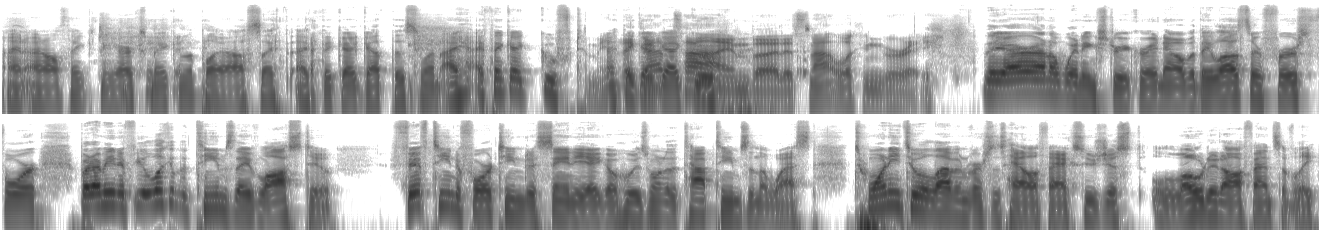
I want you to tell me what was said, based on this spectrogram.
I, I don't think New York's making the playoffs. I, I think I got this one. I, I think I goofed. I mean, I think got I got time, goofed. but it's not looking great. They are on a winning streak right now, but they lost their first four. But I mean, if you look at the teams they've lost to, 15 to 14 to San Diego, who is one of the top teams in the West. 20 to 11 versus Halifax, who's just loaded offensively.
